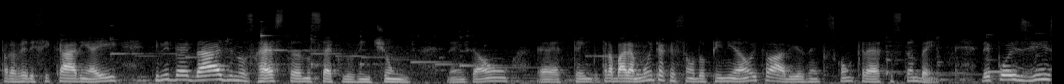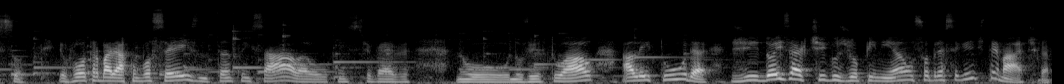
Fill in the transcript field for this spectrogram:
para verificarem aí que liberdade nos resta no século XXI. Né? Então é, tem, trabalha muito a questão da opinião e, claro, e exemplos concretos também. Depois disso, eu vou trabalhar com vocês, tanto em sala ou quem estiver no, no virtual a leitura de dois artigos de opinião sobre a seguinte temática:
